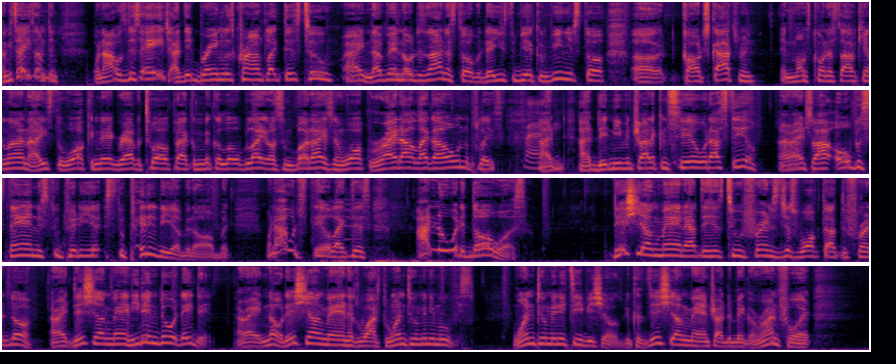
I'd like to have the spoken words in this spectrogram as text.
Let me tell you something. When I was this age, I did brainless crimes like this too. All right, never in no designer store, but there used to be a convenience store uh, called Scotchman in Moncks Corner, South Carolina. I used to walk in there, grab a 12 pack of Michelob Light or some Bud Ice, and walk right out like I owned the place. I, I didn't even try to conceal what I steal. All right, so I overstand the stupidity stupidity of it all. But when I would steal like this, I knew where the door was. This young man, after his two friends just walked out the front door. All right, this young man, he didn't do what they did. All right, no, this young man has watched one too many movies, one too many TV shows, because this young man tried to make a run for it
